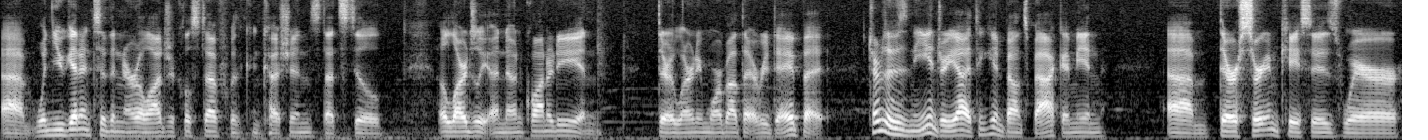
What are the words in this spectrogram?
Um, when you get into the neurological stuff with concussions, that's still a largely unknown quantity, and they're learning more about that every day. But in terms of his knee injury, yeah, I think he can bounce back. I mean, um, there are certain cases where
